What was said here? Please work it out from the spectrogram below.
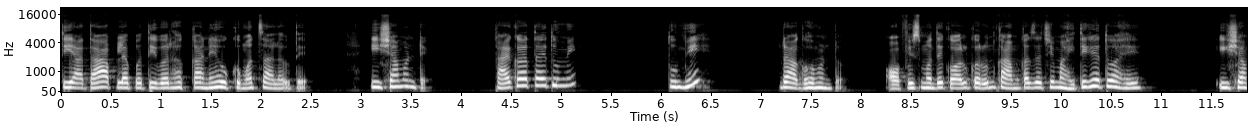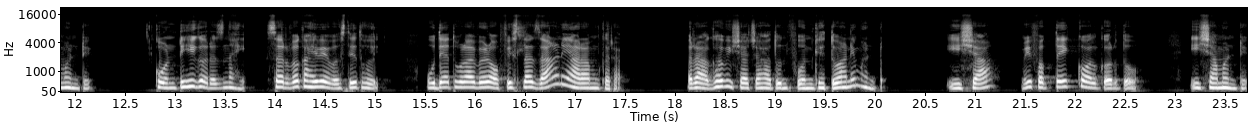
ती आता आपल्या पतीवर हक्काने हुकूमत चालवते. ईशा म्हणते काय करताय तुम्ही? तुम्ही? राघव म्हणतो ऑफिसमध्ये कॉल करून कामकाजाची माहिती घेतो आहे. ईशा म्हणते कोणतीही गरज नाही सर्व काही व्यवस्थित होईल. उद्या थोडा वेळ ऑफिसला जा आणि आराम करा. राघव ईशाच्या हातून फोन घेतो आणि म्हणतो ईशा मी फक्त एक कॉल करतो. ईशा म्हणते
